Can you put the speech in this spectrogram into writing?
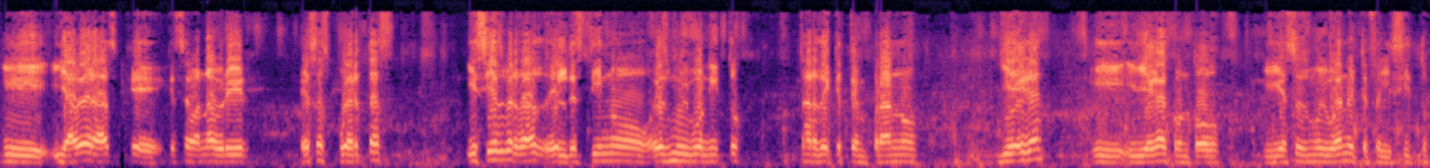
Y ya verás que, que se van a abrir esas puertas. Y si es verdad, el destino es muy bonito, tarde que temprano llega y, llega con todo. Y eso es muy bueno y te felicito.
